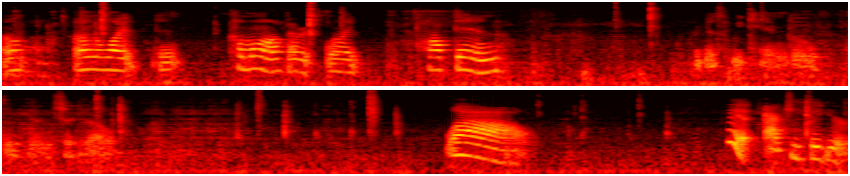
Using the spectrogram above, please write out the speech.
Don't, I don't know why it didn't come off every, when I hopped in. I guess we can go through here and check it out. Wow. Hey, action figure.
